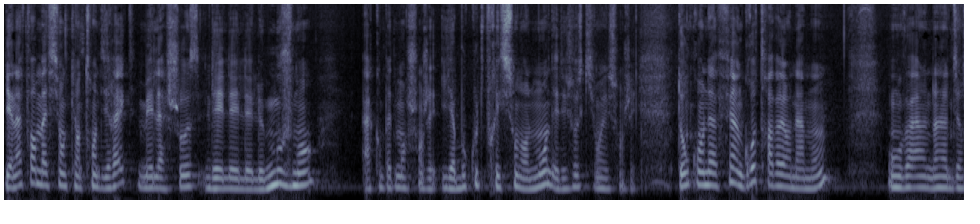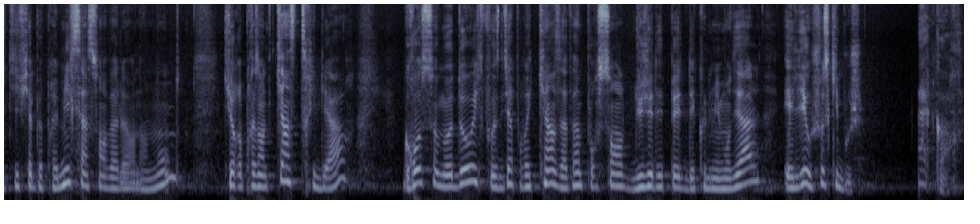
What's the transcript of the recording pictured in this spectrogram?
Il y a l'information qui entre en direct, mais la chose, le mouvement a complètement changé. Il y a beaucoup de friction dans le monde et des choses qui vont y changer. Donc on a fait un gros travail en amont. On va identifier à peu près 1500 valeurs dans le monde, qui représentent 15 trilliards. Grosso modo, il faut se dire à peu près 15 à 20% du GDP de l'économie mondiale est lié aux choses qui bougent. D'accord.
